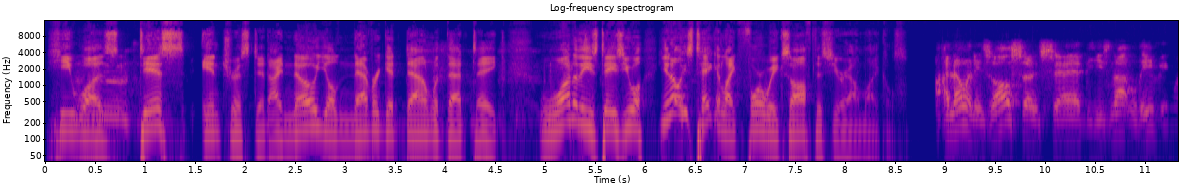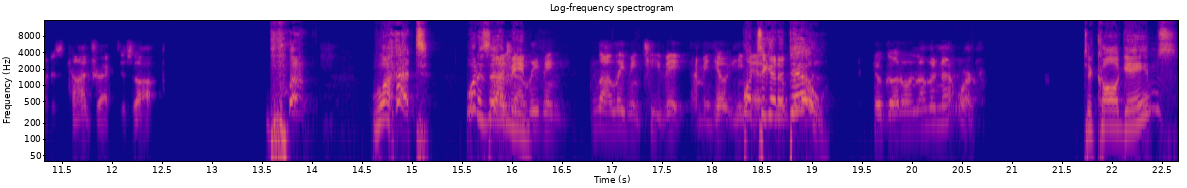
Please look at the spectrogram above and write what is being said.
He was Mm. disinterested. I know you'll never get down with that take. One of these days you will. You know he's taken like 4 weeks off this year Al Michaels. I know, and he's also said he's not leaving when his contract is up. What? What does Well, that he's not mean? leaving. Not leaving TV. I mean, he'll. He, What's he going to do? go- He'll go to another network. To call games?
